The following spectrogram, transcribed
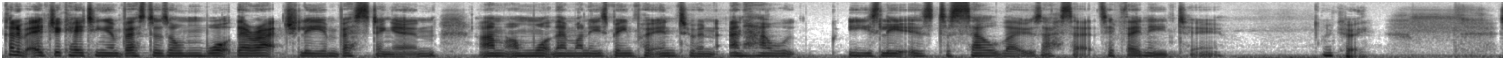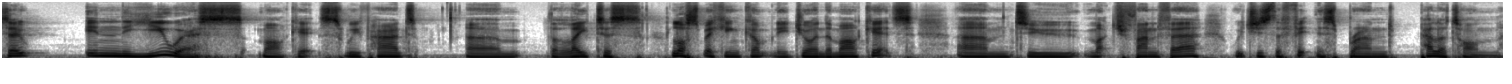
kind of educating investors on what they're actually investing in um, and what their money is being put into and, and how easily it is to sell those assets if they need to. Okay. So in the US markets, we've had um, the latest loss-making company joined the market um, to much fanfare, which is the fitness brand Peloton.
